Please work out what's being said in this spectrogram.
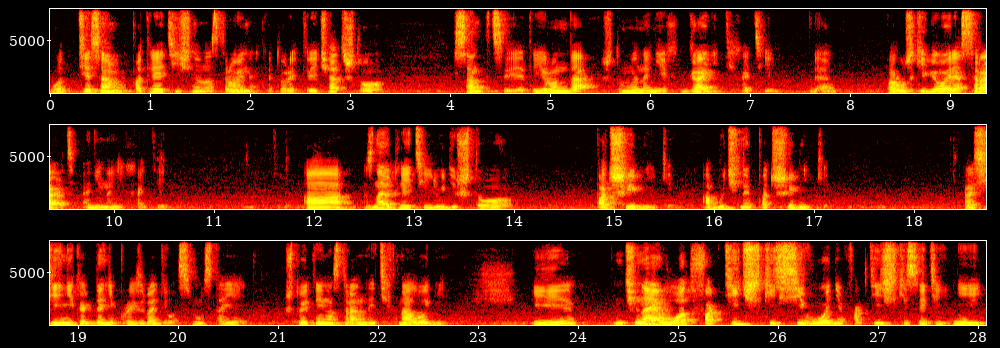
вот те самые патриотично настроенные, которые кричат, что санкции это ерунда, что мы на них гадить хотели. Да? По-русски говоря, срать они на них хотели. А знают ли эти люди, что подшипники, обычные подшипники, Россия никогда не производила самостоятельно, что это иностранные технологии. И начиная вот фактически сегодня, фактически с этих дней,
